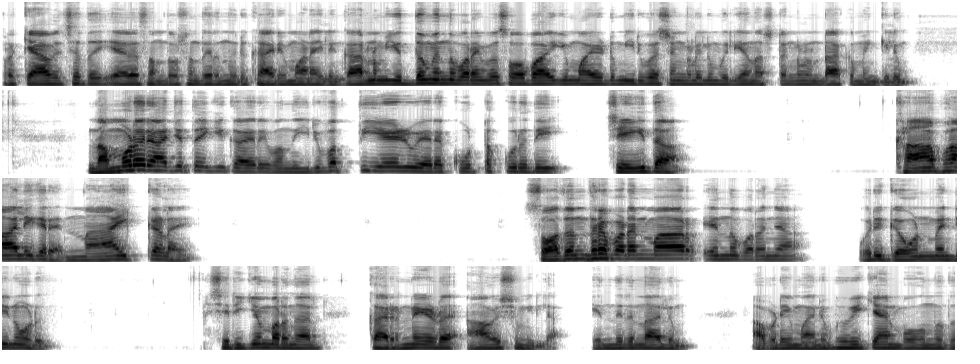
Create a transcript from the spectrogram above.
പ്രഖ്യാപിച്ചത് ഏറെ സന്തോഷം തരുന്ന ഒരു കാര്യമാണെങ്കിലും കാരണം യുദ്ധം എന്ന് പറയുമ്പോൾ സ്വാഭാവികമായിട്ടും ഇരുവശങ്ങളിലും വലിയ നഷ്ടങ്ങൾ ഉണ്ടാക്കുമെങ്കിലും നമ്മുടെ രാജ്യത്തേക്ക് കയറി വന്ന് ഇരുപത്തിയേഴ് പേരെ കൂട്ടക്കുരുതി ചെയ്ത കാപാലികരെ നായ്ക്കളെ സ്വതന്ത്രഭടന്മാർ എന്ന് പറഞ്ഞ ഒരു ഗവൺമെന്റിനോട് ശരിക്കും പറഞ്ഞാൽ കരുണയുടെ ആവശ്യമില്ല. എന്നിരുന്നാലും അവിടെയും അനുഭവിക്കാൻ പോകുന്നത്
